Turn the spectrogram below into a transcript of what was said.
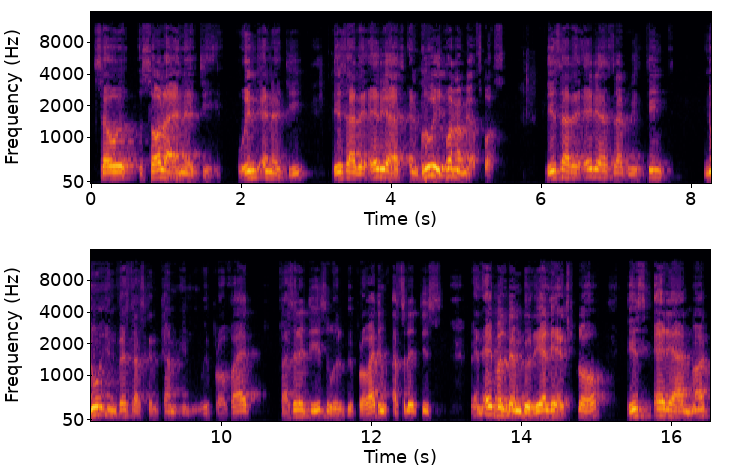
So solar energy, wind energy, these are the areas, and blue economy, of course. These are the areas that we think new investors can come in. We provide facilities, we'll be providing facilities to enable them to really explore this area not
